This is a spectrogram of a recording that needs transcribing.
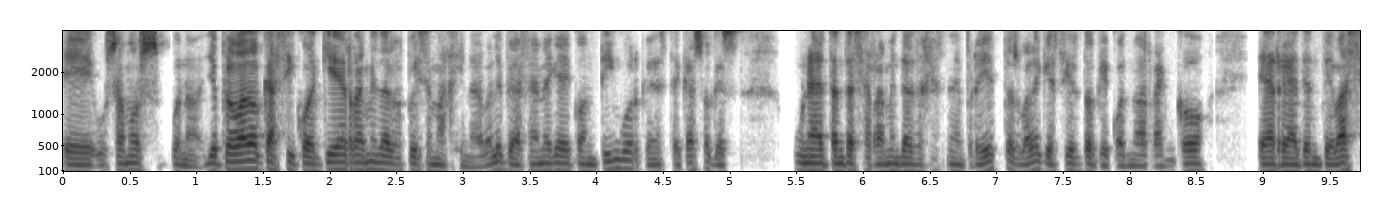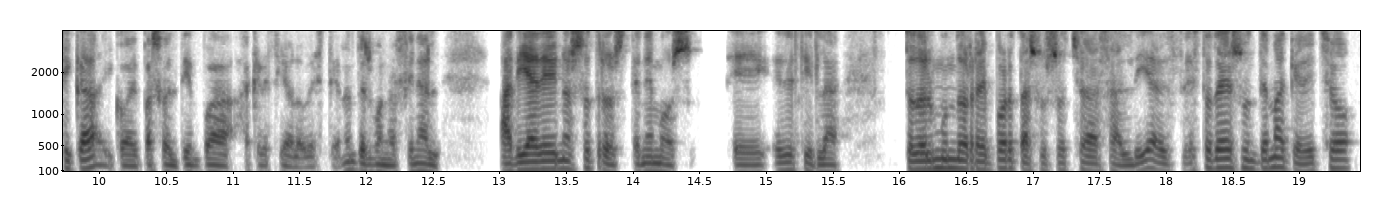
eh, usamos, bueno, yo he probado casi cualquier herramienta que os podéis imaginar, ¿vale? Pero al final me quedé con Teamwork en este caso, que es una de tantas herramientas de gestión de proyectos, ¿vale? Que es cierto que cuando arrancó era relativamente básica y con el paso del tiempo ha, crecido a lo bestia. Entonces, bueno, al final, a día de hoy nosotros tenemos, eh, es decir, la, todo el mundo reporta sus ocho horas al día. Esto también es un tema que, de hecho,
